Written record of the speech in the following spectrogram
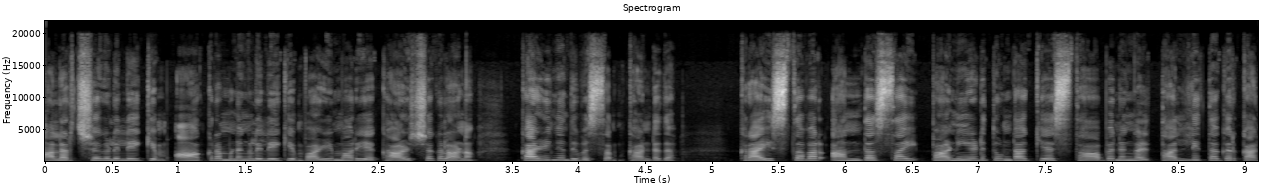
അലർച്ചകളിലേക്കും ആക്രമണങ്ങളിലേക്കും വഴിമാറിയ കാഴ്ചകളാണ് കഴിഞ്ഞ ദിവസം കണ്ടത്. ക്രൈസ്തവർ അന്തസ്സായി പണിയെടുത്തുണ്ടാക്കിയ സ്ഥാപനങ്ങൾ തല്ലിത്തകർക്കാൻ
